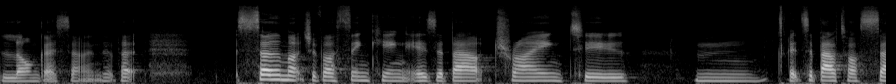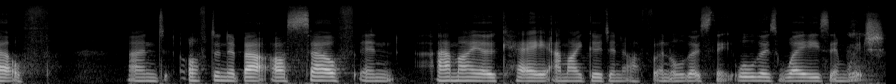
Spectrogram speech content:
longer so but so much of our thinking is about trying to um, it's about ourself and often about ourself in am I okay? Am I good enough? And all those things all those ways in which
